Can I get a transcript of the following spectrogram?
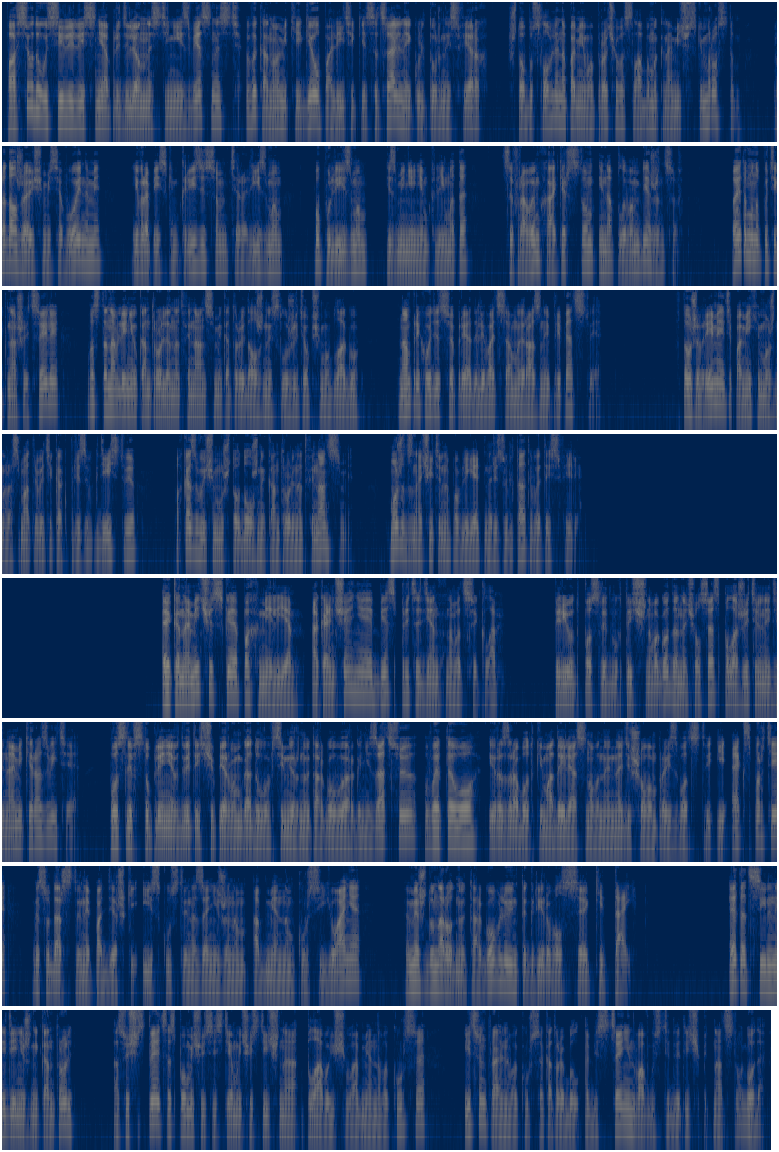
Повсюду усилились неопределенность и неизвестность в экономике, геополитике, социальной и культурной сферах, что обусловлено, помимо прочего, слабым экономическим ростом, продолжающимися войнами, европейским кризисом, терроризмом, популизмом, изменением климата, цифровым хакерством и наплывом беженцев. Поэтому на пути к нашей цели, восстановлению контроля над финансами, которые должны служить общему благу, нам приходится преодолевать самые разные препятствия — в то же время эти помехи можно рассматривать и как призыв к действию, показывающему, что должный контроль над финансами может значительно повлиять на результаты в этой сфере. Экономическое похмелье. Окончание беспрецедентного цикла. Период после 2000 года начался с положительной динамики развития — После вступления в 2001 году во Всемирную торговую организацию, ВТО, и разработки модели, основанной на дешевом производстве и экспорте, государственной поддержке и искусственно заниженном обменном курсе юаня, в международную торговлю интегрировался Китай. Этот сильный денежный контроль осуществляется с помощью системы частично плавающего обменного курса и центрального курса, который был обесценен в августе 2015 года,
